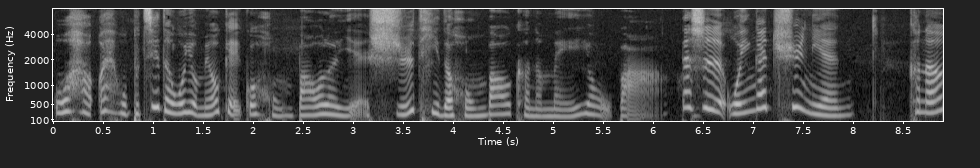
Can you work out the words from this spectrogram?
我好哎，我不记得我有没有给过红包了耶。实体的红包可能没有吧，但是我应该去年，可能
